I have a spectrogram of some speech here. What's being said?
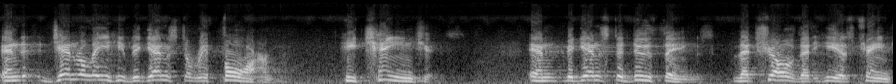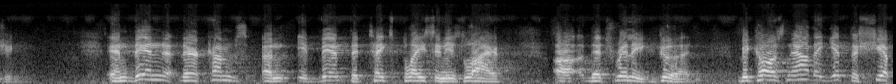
And generally he begins to reform. He changes and begins to do things that show that he is changing. And then there comes an event that takes place in his life uh, that's really good because now they get the ship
